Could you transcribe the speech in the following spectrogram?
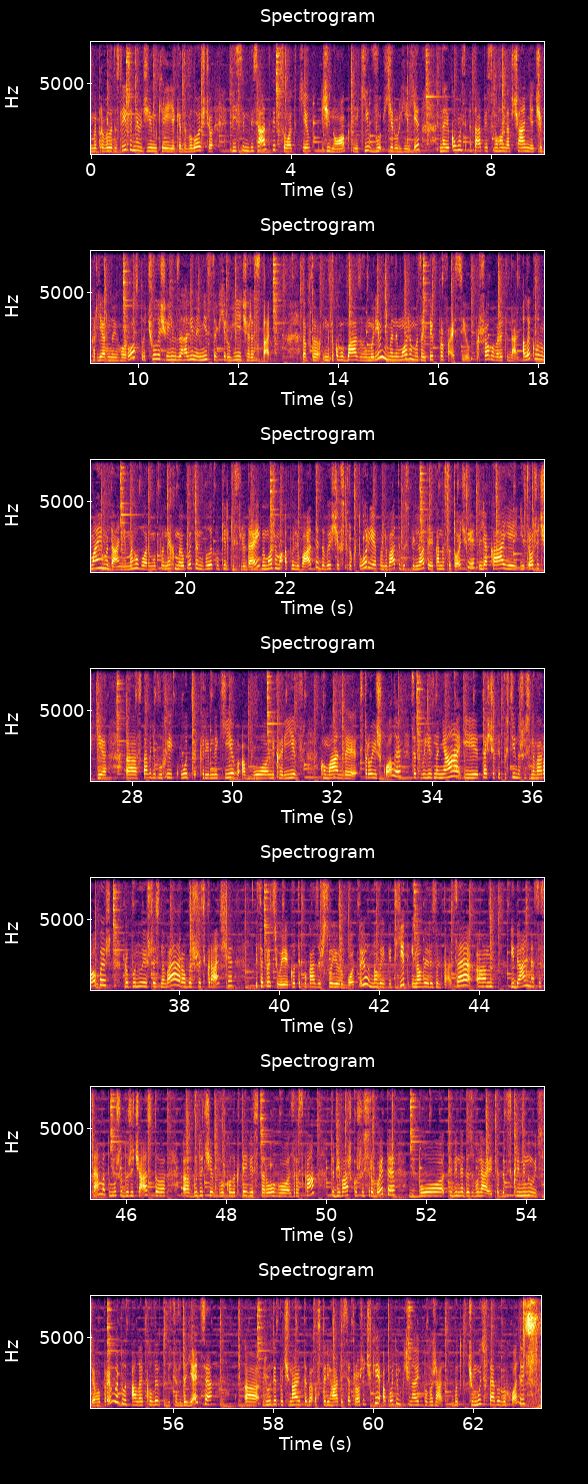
Ми провели дослідження в GMK, яке довело, що 80% жінок, які в хірургії на якомусь етапі свого навчання чи кар'єрного росту чули, що їм взагалі не місце в хірургії через стать. Тобто на такому базовому рівні ми не можемо зайти в професію. Про що говорити далі? Але коли ми маємо дані, ми говоримо про них, ми опитуємо велику кількість людей. Ми можемо апелювати до вищих структур і апелювати до спільноти, яка нас оточує, лякає і трошечки е, ставить в глухий кут керівників або лікарів. Команди старої школи це твої знання і те, що ти постійно щось нове робиш, пропонуєш щось нове, робиш щось краще. І це працює, коли ти показуєш своєю роботою новий підхід і новий результат. Це ем, ідеальна система, тому що дуже часто, е, будучи в колективі старого зразка, тобі важко щось робити, бо тобі не дозволяють, тебе дискримінують з цього приводу. Але коли тобі це вдається, е, люди починають тебе остерігатися трошечки, а потім починають поважати. Бо чомусь в тебе виходить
